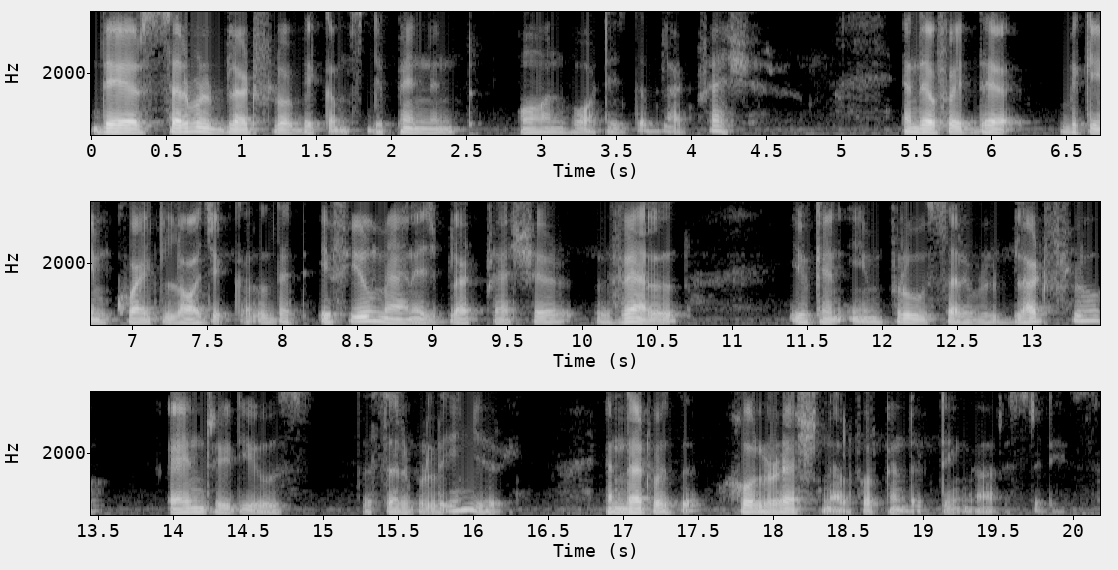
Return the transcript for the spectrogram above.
their cerebral blood flow becomes dependent on what is the blood pressure. And therefore, it became quite logical that if you manage blood pressure well, you can improve cerebral blood flow and reduce the cerebral injury. And that was the whole rationale for conducting our studies.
